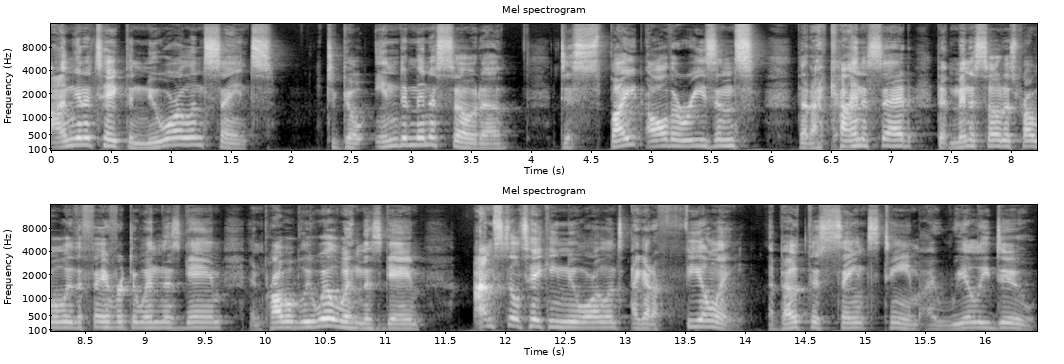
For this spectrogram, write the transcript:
I'm going to take the New Orleans Saints to go into Minnesota, despite all the reasons that I kind of said that Minnesota is probably the favorite to win this game and probably will win this game. I'm still taking New Orleans. I got a feeling about this Saints team. I really do.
